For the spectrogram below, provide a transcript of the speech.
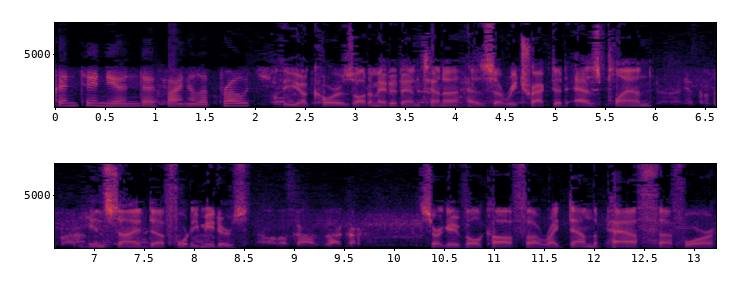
Continuing the final approach. The uh, Kurs automated antenna has uh, retracted as planned inside uh, 40 meters. Sergei Volkov uh, right down the path uh, for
